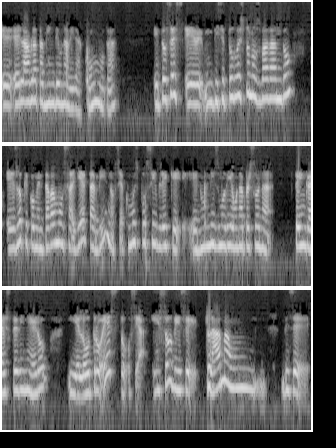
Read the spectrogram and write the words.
eh, él habla también de una vida cómoda, entonces, eh, dice, todo esto nos va dando, es lo que comentábamos ayer también, o sea, ¿cómo es posible que en un mismo día una persona tenga este dinero y el otro esto? O sea, eso dice, clama un, dice,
